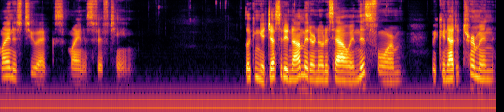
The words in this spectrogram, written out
minus 2x minus 15. Looking at just the denominator, notice how in this form we cannot determine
